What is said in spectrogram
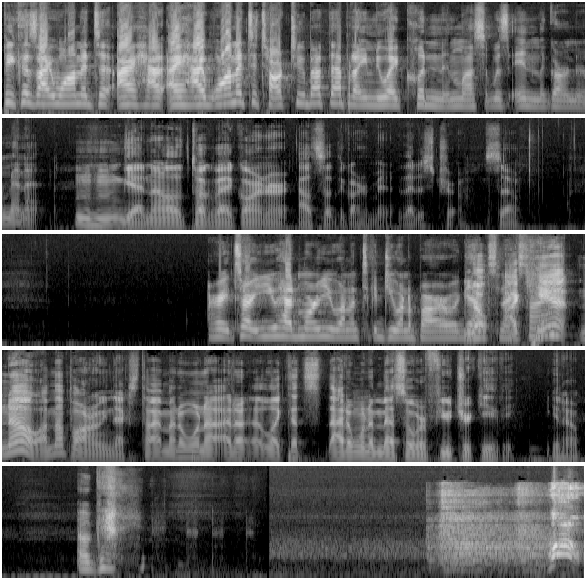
because I wanted to. I had. I, I wanted to talk to you about that, but I knew I couldn't unless it was in the Garner minute. hmm Yeah, not allowed to talk about Garner outside the Garner minute. That is true. So All right, sorry, you had more. You wanted to. Do you want to borrow no, against I next time? I can't. No, I'm not borrowing next time. I don't want to. I don't like that's. I don't want to mess over future Kiwi. You know. Okay. Whoa!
